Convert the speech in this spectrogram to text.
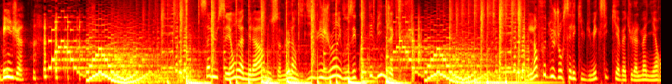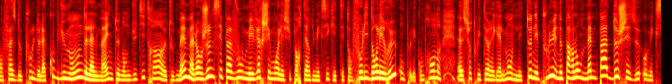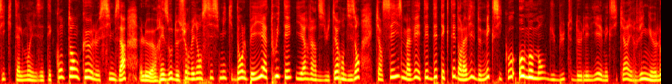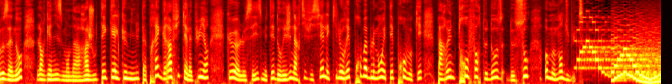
Binge Salut, c'est Andréane Mélard, nous sommes le lundi 18 juin et vous écoutez Binge. L'info du jour, c'est l'équipe du Mexique qui a battu l'Allemagne hier en phase de poule de la Coupe du Monde. L'Allemagne tenante du titre, hein, euh, tout de même. Alors je ne sais pas vous, mais vers chez moi, les supporters du Mexique étaient en folie dans les rues, on peut les comprendre. Euh, sur Twitter également, on ne les tenait plus et ne parlons même pas de chez eux au Mexique, tellement ils étaient contents que le CIMSA, le réseau de surveillance sismique dans le pays, a tweeté hier vers 18h en disant qu'un séisme avait été détecté dans la ville de Mexico au moment du but de l'ailier mexicain Irving Lozano. L'organisme en a rajouté quelques minutes après, graphique à l'appui, hein, que euh, le séisme était d'origine artificielle et qu'il aurait probablement été provoqué par une trop forte dose de saut au moment du but.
